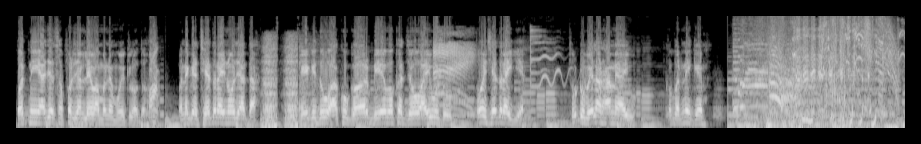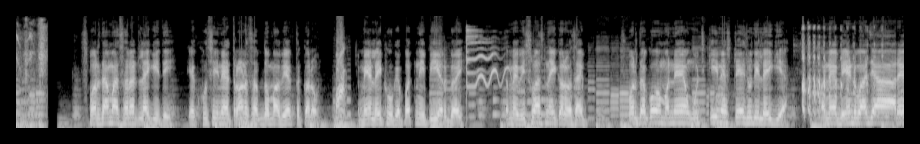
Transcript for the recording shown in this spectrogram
પત્ની આજે સફરજન લેવા મને મોકલો હતો મને કે છેતરાઈ નો જાતા. મેં કીધું આખું ઘર બે વખત જોવા આવ્યું હતું તોય છેતરાઈ ગયા. છૂટું વેલાણ સામે આવ્યું. ખબર નહીં કેમ. સ્પર્ધામાં શરત લાગી હતી કે ખુશીને ત્રણ શબ્દોમાં વ્યક્ત કરો. મેં લખ્યું કે પત્ની પિયર ગઈ. તમે વિશ્વાસ નહીં કરો સાહેબ. સ્પર્ધકો મને ઊંચકીને સ્ટેજ સુધી લઈ ગયા અને બેન્ડ વાજા અરે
